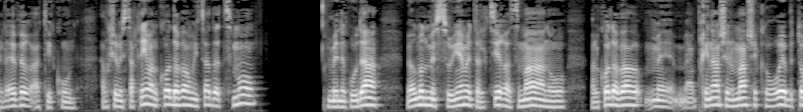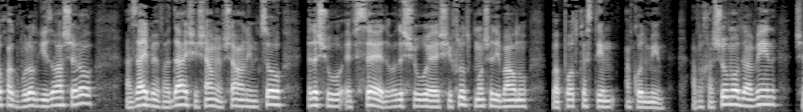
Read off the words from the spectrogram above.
אל עבר התיקון. אבל כשמסתכלים על כל דבר מצד עצמו, בנקודה מאוד מאוד מסוימת על ציר הזמן או על כל דבר מהבחינה של מה שקורה בתוך הגבולות גזרה שלו, אזי בוודאי ששם אפשר למצוא איזשהו הפסד או איזשהו אה, שפלות כמו שדיברנו בפודקאסטים הקודמים. אבל חשוב מאוד להבין ש...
